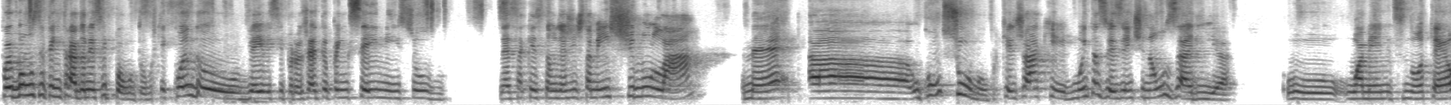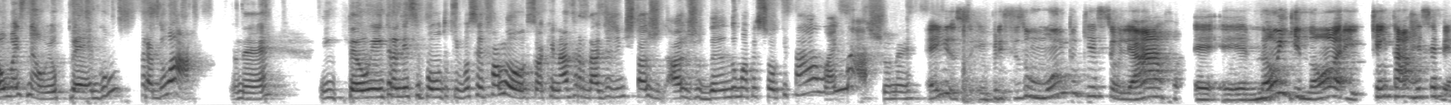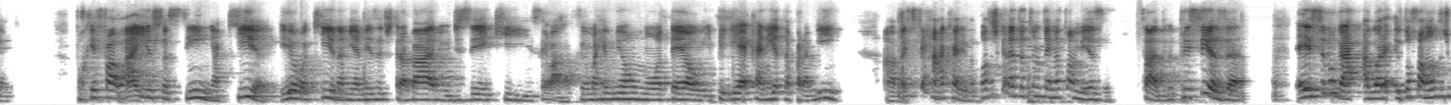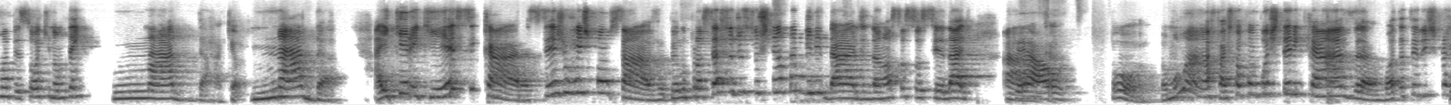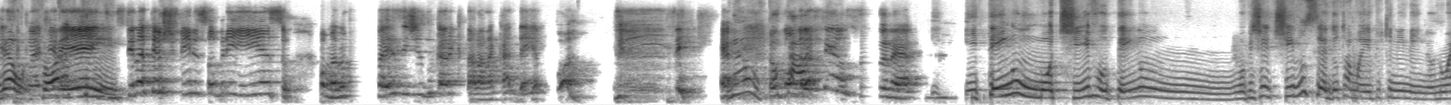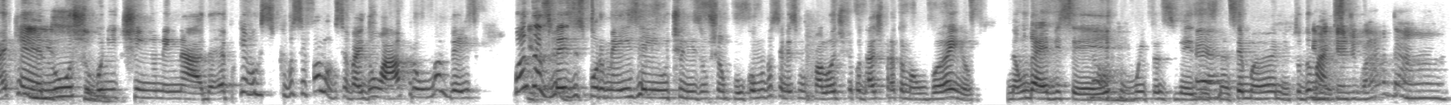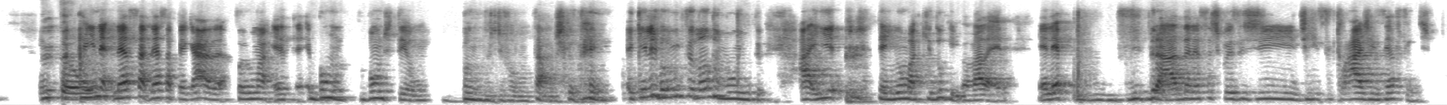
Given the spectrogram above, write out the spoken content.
foi bom você ter entrado nesse ponto, porque quando veio esse projeto, eu pensei nisso, nessa questão de a gente também estimular né, a, o consumo, porque já que muitas vezes a gente não usaria o, o amenities no hotel, mas não, eu pego para doar, né? Então entra nesse ponto que você falou, só que na verdade a gente está ajudando uma pessoa que está lá embaixo, né? É isso. Eu preciso muito que esse olhar é, é, não ignore quem está recebendo. Porque falar isso assim, aqui, eu aqui na minha mesa de trabalho, dizer que, sei lá, foi uma reunião no hotel e peguei a caneta para mim, ah, vai se ferrar, Karina. Quantas canetas tu não tem na tua mesa? Sabe? Precisa. É esse lugar. Agora, eu tô falando de uma pessoa que não tem nada, Raquel, nada. Aí querer que esse cara seja o responsável pelo processo de sustentabilidade da nossa sociedade. Ah, Real. Pô, vamos lá, faz tua composteira em casa, bota teu lixo para reciclar direito, que... ensina teus filhos sobre isso. Pô, mas não vai exigir do cara que está lá na cadeia, pô. Sim, é, não, é um contrassenso, né? E, e tem um motivo, tem um, um objetivo ser do tamanho pequenininho. Não é que é Isso. luxo, bonitinho, nem nada. É porque isso que você falou, você vai doar para uma vez. Quantas Isso. vezes por mês ele utiliza um shampoo? Como você mesmo falou, dificuldade para tomar um banho não deve ser não. muitas vezes é. na semana e tudo e mais. Não tem de guardar. Então... Aí nessa, nessa pegada, foi uma. É, é, bom, bom de ter um bando de voluntários que eu tenho. É que eles vão me ensinando muito. Aí tem uma aqui do Rio, a Valéria. Ela é vidrada nessas coisas de, de reciclagens e afins.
